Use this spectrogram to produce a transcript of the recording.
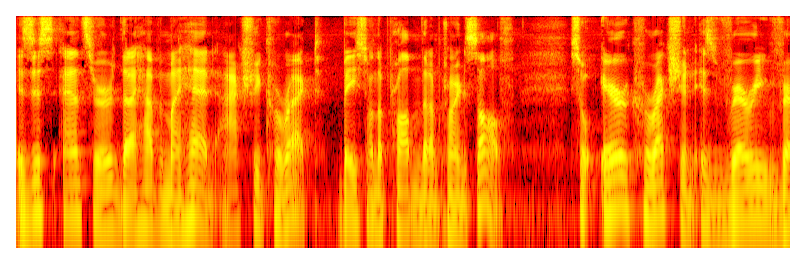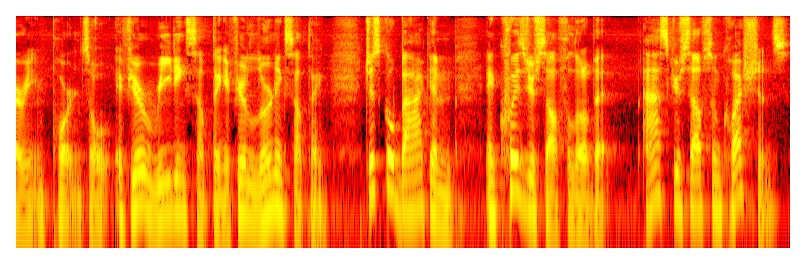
is this answer that I have in my head actually correct based on the problem that I'm trying to solve? So, error correction is very, very important. So, if you're reading something, if you're learning something, just go back and, and quiz yourself a little bit. Ask yourself some questions.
